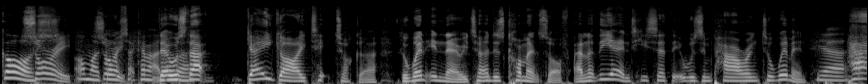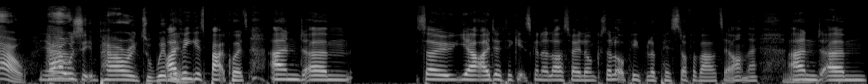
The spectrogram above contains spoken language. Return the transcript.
gosh, Sorry. oh my sorry. gosh, that came out. of There was that gay guy TikToker that went in there. He turned his comments off, and at the end, he said that it was empowering to women. Yeah. How? Yeah. How is it empowering to women? I think it's backwards, and um, so yeah, I don't think it's going to last very long because a lot of people are pissed off about it, aren't they? Mm. And um,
